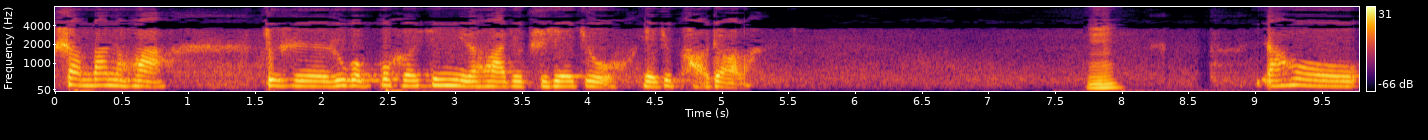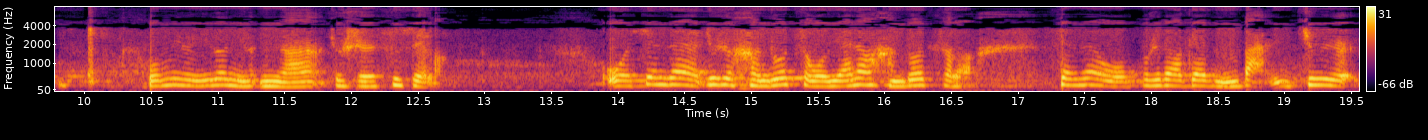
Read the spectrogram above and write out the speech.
上班的话，就是如果不合心意的话，就直接就也就跑掉了。嗯。然后，我们有一个女女儿，就是四岁了。我现在就是很多次，我原谅很多次了，现在我不知道该怎么办。就是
